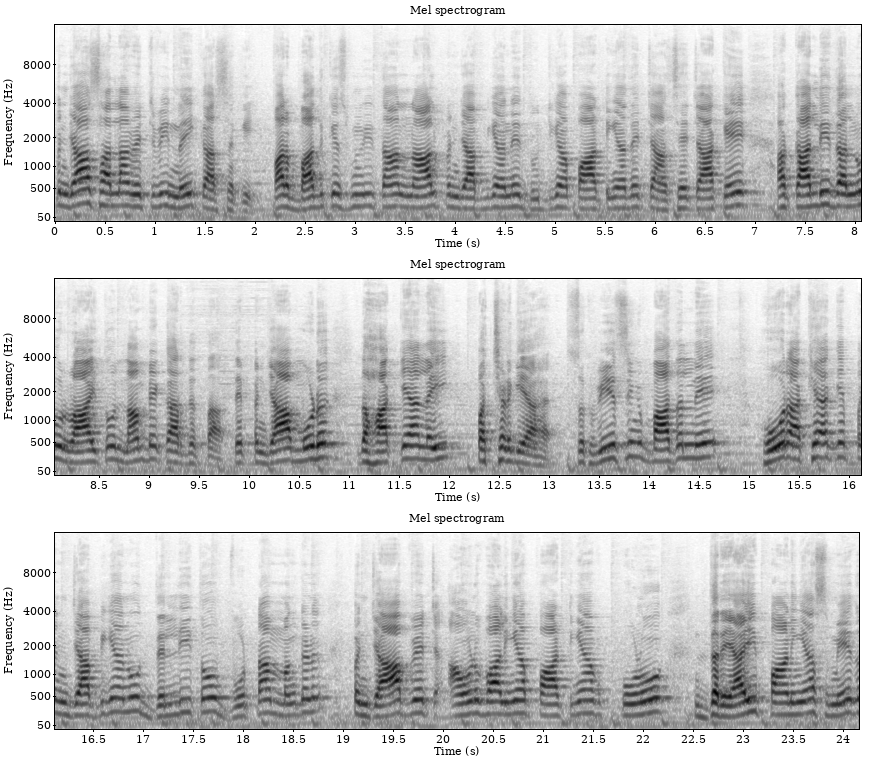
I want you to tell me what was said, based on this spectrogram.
50 ਸਾਲਾਂ ਵਿੱਚ ਵੀ ਨਹੀਂ ਕਰ ਸਕੀ। ਪਰ ਬਦਕਿਸਮਤੀ ਤਾਂ ਨਾਲ ਪੰਜਾਬੀਆਂ ਨੇ ਦੂਜੀਆਂ ਪਾਰਟੀਆਂ ਦੇ ਝਾਂਸੇ ਚ ਆ ਕੇ ਅਕਾਲੀ ਦਲ ਨੂੰ ਰਾਜ ਤੋਂ ਲਾਂਭੇ ਕਰ ਦਿੱਤਾ ਤੇ ਪੰਜਾਬ ਮੁੜ ਦਹਾਕਿਆਂ ਲਈ ਪਛੜ ਗਿਆ ਹੈ। ਸੁਖਬੀਰ ਸਿੰਘ ਬਾਦਲ ਨੇ ਹੋਰ ਆਖਿਆ ਕਿ ਪੰਜਾਬੀਆਂ ਨੂੰ ਦਿੱਲੀ ਤੋਂ ਵੋਟਾਂ ਮੰਗਣ ਪੰਜਾਬ ਵਿੱਚ ਆਉਣ ਵਾਲੀਆਂ ਪਾਰਟੀਆਂ ਕੋਲੋਂ ਦਰਿਆਈ ਪਾਣੀਆਂ ਸਮੇਤ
